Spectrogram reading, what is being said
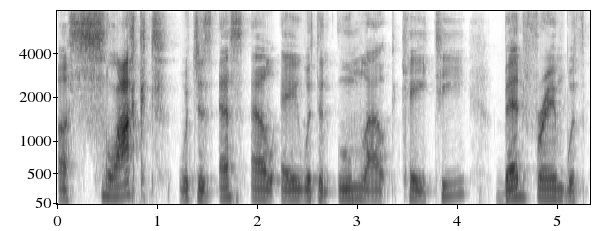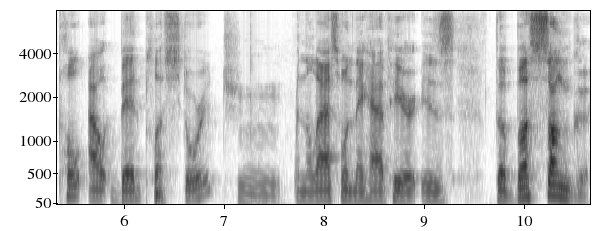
a Slakt, which is S L A with an umlaut K T, bed frame with pull out bed plus storage. Hmm. And the last one they have here is the Busunge,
